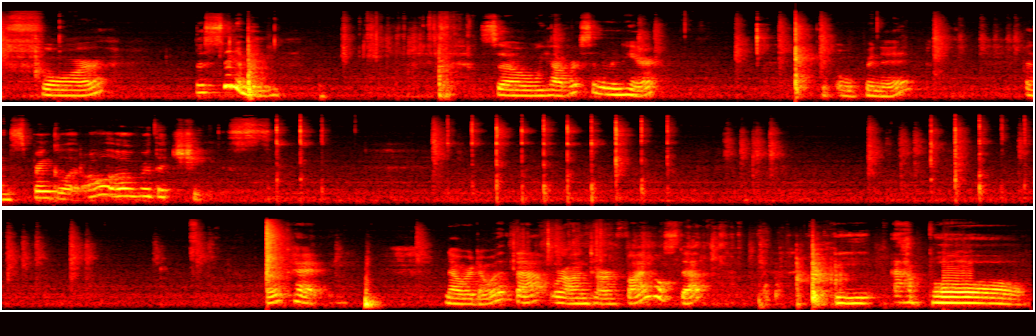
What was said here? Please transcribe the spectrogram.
for the cinnamon. So we have our cinnamon here. Open it and sprinkle it all over the cheese. Okay, now we're done with that. We're on to our final step, the apple.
